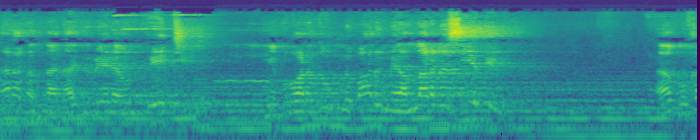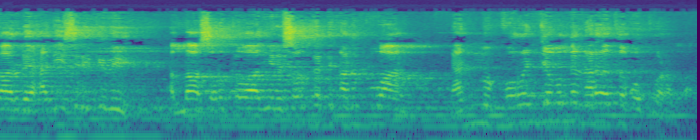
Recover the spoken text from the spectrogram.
நரகம் தான் அதுக்கு வேற ஒரு பேச்சு நீங்க குர்ஆனை தூங்க பாருங்க அல்லாஹ்ட நசியத்தில் புகாருடைய ஹதீஸ் இருக்குது அல்லாஹ் சொர்க்கவாதியை சொர்க்கத்துக்கு அனுப்புவான் நன்மை குறைஞ்சவங்க நரகத்தை போட்டுவான் அல்லாஹ்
